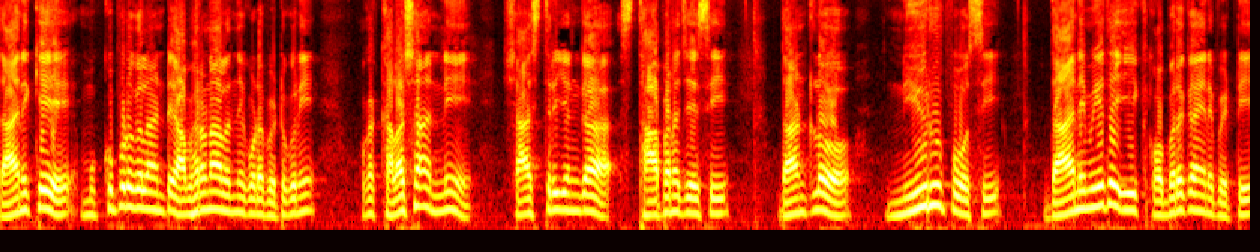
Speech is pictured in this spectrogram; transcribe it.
దానికే ముక్కుపుడుగు లాంటి ఆభరణాలన్నీ కూడా పెట్టుకుని ఒక కలశాన్ని శాస్త్రీయంగా స్థాపన చేసి దాంట్లో నీరు పోసి దాని మీద ఈ కొబ్బరికాయని పెట్టి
